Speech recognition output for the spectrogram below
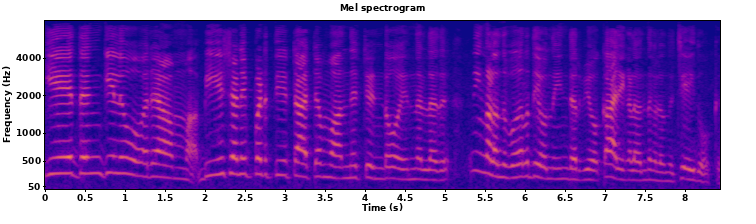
ഏതെങ്കിലും ഒരമ്മ ഭീഷണിപ്പെടുത്തിയിട്ട് അറ്റം വന്നിട്ടുണ്ടോ എന്നുള്ളത് നിങ്ങളൊന്ന് വെറുതെ ഒന്ന് ഇന്റർവ്യൂ കാര്യങ്ങളോ എന്തെങ്കിലും ഒന്ന് ചെയ്തു നോക്ക്.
